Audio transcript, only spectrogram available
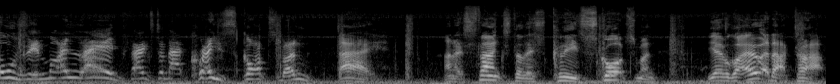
Holes in my leg thanks to that crazed Scotsman. Aye. And it's thanks to this crazed Scotsman you ever got out of that trap.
